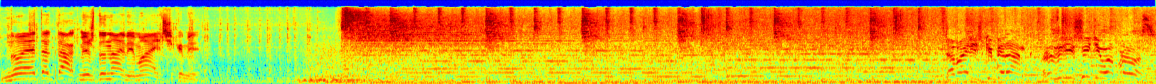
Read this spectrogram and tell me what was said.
Но это так, между нами, мальчиками. Разрешите вопрос?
